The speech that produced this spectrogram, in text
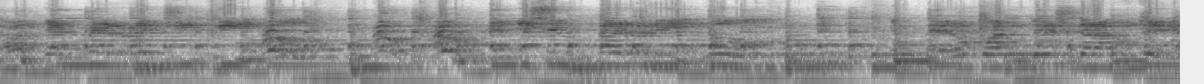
cuando el perro es chiquito, le dicen perrito, pero cuando es grande,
